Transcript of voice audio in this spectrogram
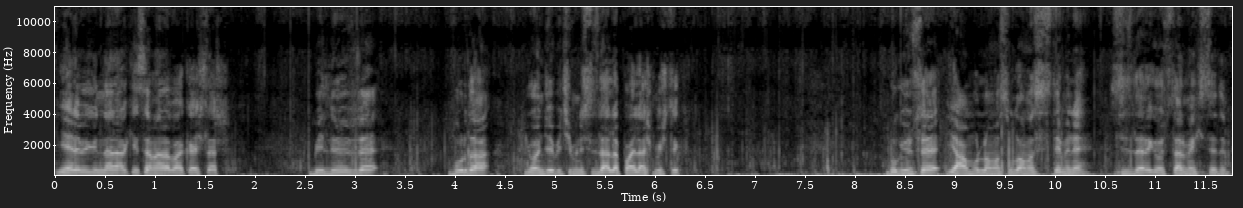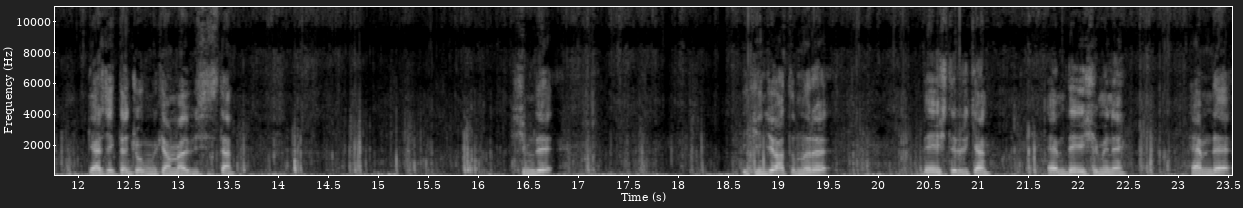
Yeni bir günden herkese merhaba arkadaşlar. Bildiğiniz üzere burada yonca biçimini sizlerle paylaşmıştık. Bugünse yağmurlama sulama sistemini sizlere göstermek istedim. Gerçekten çok mükemmel bir sistem. Şimdi ikinci atımları değiştirirken hem değişimini hem de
